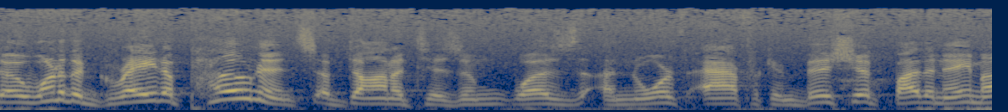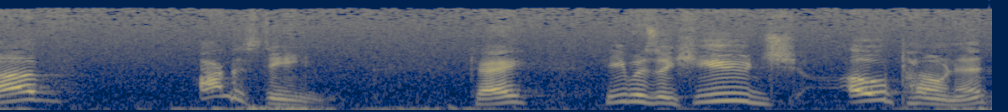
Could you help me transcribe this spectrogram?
So, one of the great opponents of Donatism was a North African bishop by the name of Augustine. Okay? He was a huge opponent.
